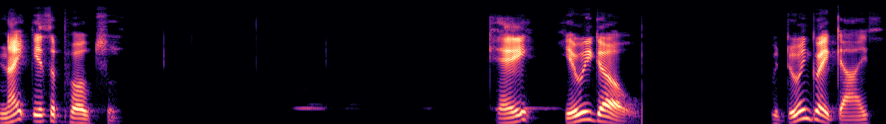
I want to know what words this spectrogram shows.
Night is approaching. Okay, here we go. We're doing great, guys.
